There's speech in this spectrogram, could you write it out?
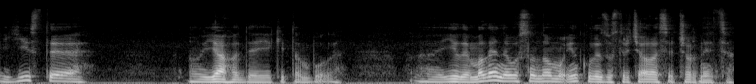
їсти е, ягоди, які там були. Е, Їли малини в основному, інколи зустрічалася чорниця.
